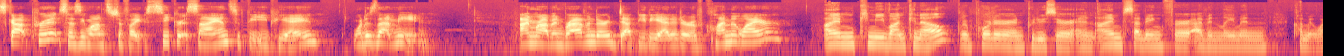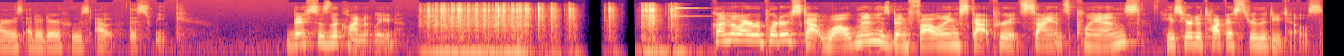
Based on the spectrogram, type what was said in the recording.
Scott Pruitt says he wants to fight secret science at the EPA. What does that mean? I'm Robin Bravender, Deputy Editor of Climate Wire. I'm Camille Von Kaenel, reporter and producer, and I'm subbing for Evan Lehmann, Climate Wire's editor, who's out this week. This is the Climate Lead. Climate Wire reporter Scott Waldman has been following Scott Pruitt's science plans. He's here to talk us through the details.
